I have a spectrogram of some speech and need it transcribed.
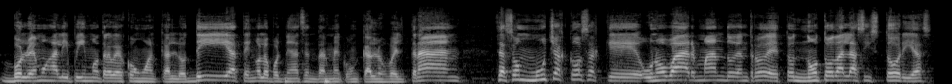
volvemos al hipismo otra vez con Juan Carlos Díaz, tengo la oportunidad de sentarme con Carlos Beltrán. O sea, son muchas cosas que uno va armando dentro de esto. No todas las historias,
